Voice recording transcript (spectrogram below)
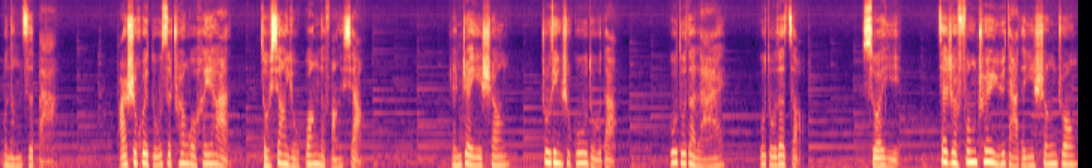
不能自拔，而是会独自穿过黑暗。走向有光的方向。人这一生注定是孤独的，孤独的来，孤独的走。所以，在这风吹雨打的一生中，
